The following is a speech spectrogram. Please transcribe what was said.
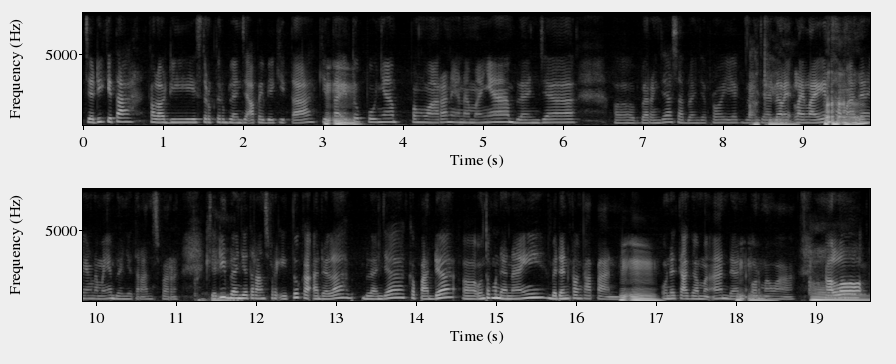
jadi kita kalau di struktur belanja APB kita, kita Mm-mm. itu punya pengeluaran yang namanya belanja eh, barang jasa, belanja proyek, belanja Oke. dan lain-lain sama ada yang namanya belanja transfer. Oke. Jadi belanja transfer itu adalah belanja kepada eh, untuk mendanai badan kelengkapan, Mm-mm. unit keagamaan dan Mm-mm. ormawa. Oh. Kalau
